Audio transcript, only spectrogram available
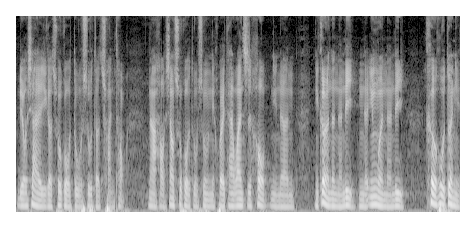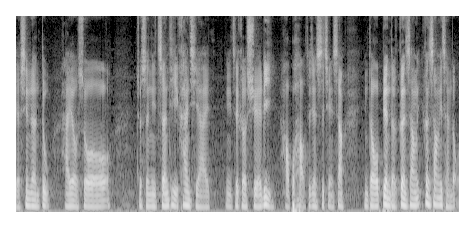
留下了一个出国读书的传统。那好像出国读书，你回台湾之后，你能你个人的能力、你的英文能力、客户对你的信任度，还有说就是你整体看起来你这个学历好不好这件事情上，你都变得更上更上一层楼。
